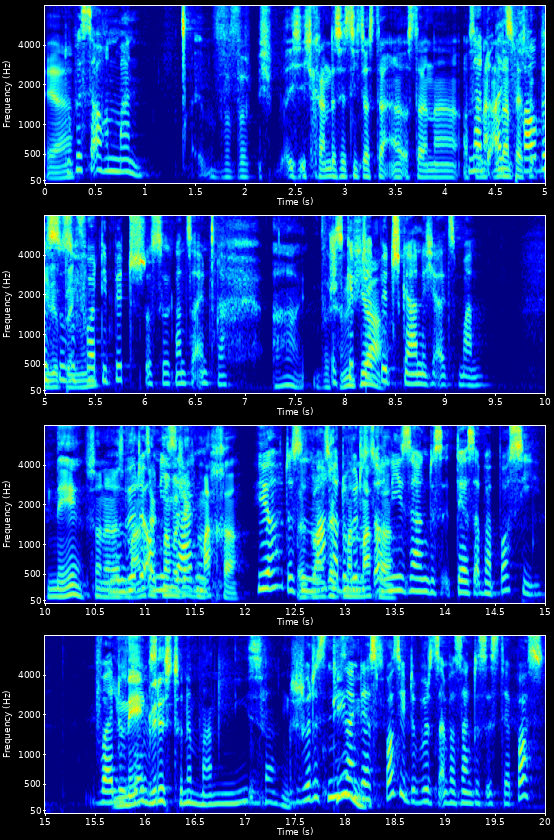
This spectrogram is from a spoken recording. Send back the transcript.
Ja. Du bist auch ein Mann. ich, ich, ich kann das jetzt nicht aus, der, aus, deiner, aus Na, einer du, anderen als Frau Perspektive bist du bringen. sofort die Bitch. Das ist ganz einfach. ah, Es wahrscheinlich gibt ja. ja. Bitch gar nicht als Mann. Nee, sondern als Man Mann auch sagt man wahrscheinlich sagen, Macher. Ja, das ist ein Mann Macher. Du würdest auch Macher. nie sagen, das, der ist aber Bossy. Weil du nee, denkst, würdest du einem Mann nie sagen. du würdest nie sagen, der ist Bossy. Du würdest einfach sagen, das ist der Boss.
